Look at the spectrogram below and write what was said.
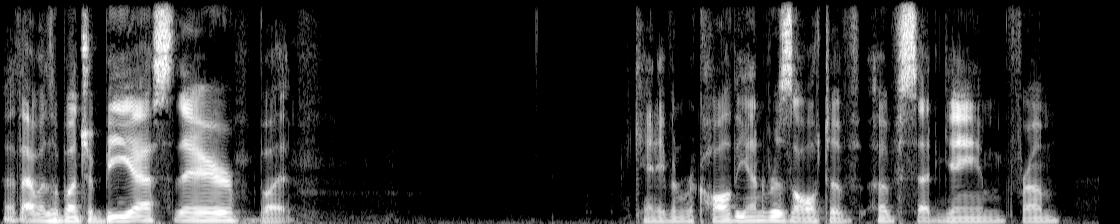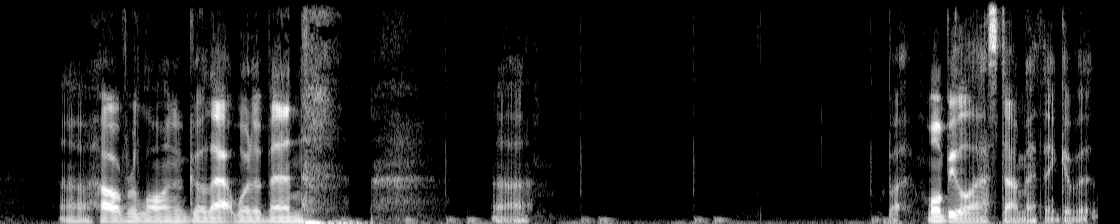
that that was a bunch of BS there, but can't even recall the end result of of said game from uh, however long ago that would have been. uh, but won't be the last time I think of it.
